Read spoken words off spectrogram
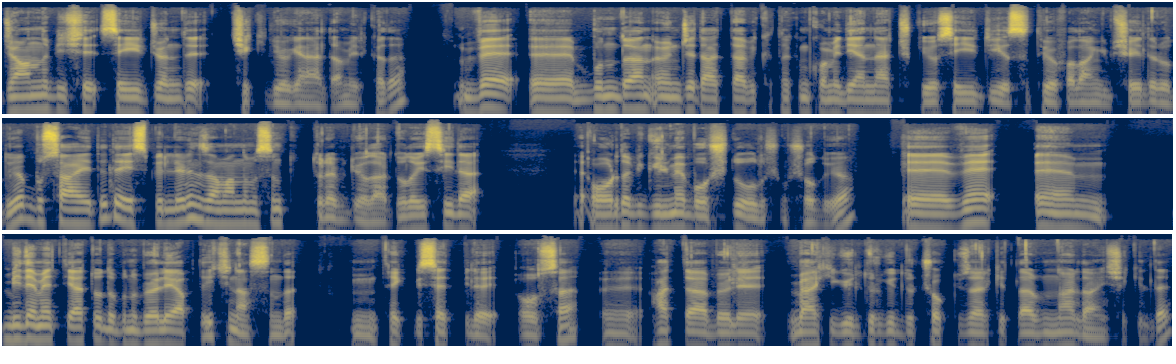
Canlı bir şey, seyirci önünde çekiliyor genelde Amerika'da. Ve e, bundan önce de hatta bir takım komedyenler çıkıyor, seyirciyi ısıtıyor falan gibi şeyler oluyor. Bu sayede de esprilerin zamanlamasını tutturabiliyorlar. Dolayısıyla e, orada bir gülme boşluğu oluşmuş oluyor. E, ve e, bir Demet Tiyatro da bunu böyle yaptığı için aslında tek bir set bile olsa hatta böyle belki güldür güldür çok güzel hareketler bunlar da aynı şekilde.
